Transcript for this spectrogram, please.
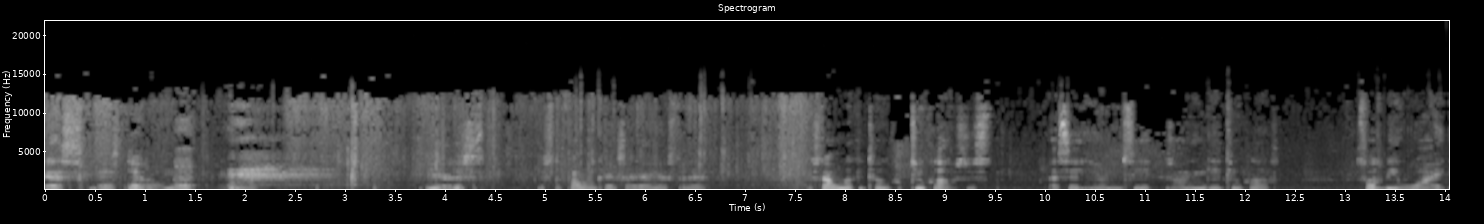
that's that's that on that. yeah, this this the phone case I got yesterday. Just don't look it too too close. Just that's it. You know, you see it. Just don't get too close. It's supposed to be white.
